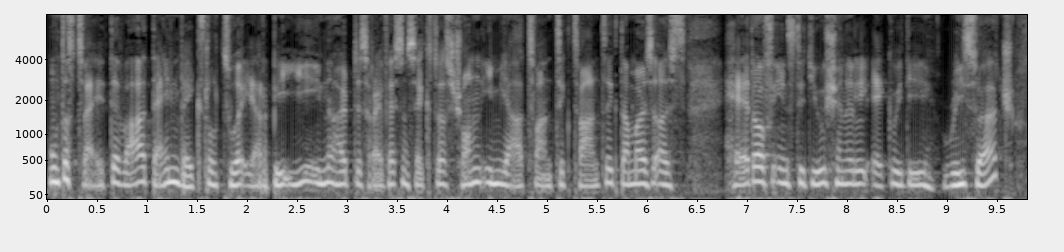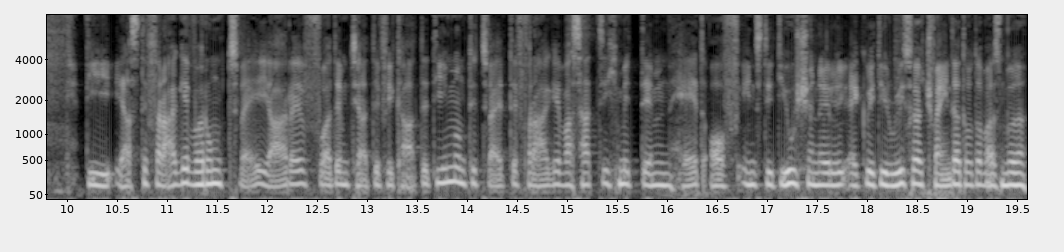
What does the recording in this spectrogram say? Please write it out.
Und das zweite war dein Wechsel zur RBI innerhalb des Raiffeisen-Sektors schon im Jahr 2020, damals als Head of Institutional Equity Research. Die erste Frage, warum zwei Jahre vor dem Zertifikateteam? Und die zweite Frage, was hat sich mit dem Head of Institutional Equity Research verändert oder war es nur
